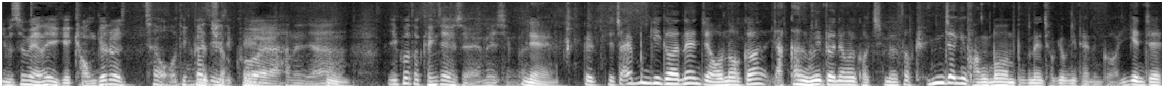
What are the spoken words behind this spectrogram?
요즘에는 이게 경계를 참 어디까지 그렇죠. 이제 그어야 하느냐 음. 이것도 굉장히 좀 애매해진 거예요. 네. 그 짧은 기간에 이제 언어가 약간 의미 변형을 거치면서 굉장히 광범한 부분에 적용이 되는 거. 이게 이제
